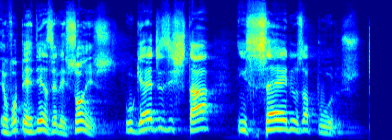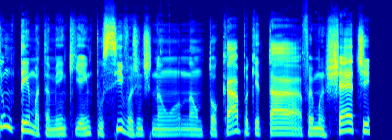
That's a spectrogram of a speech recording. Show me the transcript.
eu vou perder as eleições? O Guedes está em sérios apuros. Tem um tema também que é impossível a gente não, não tocar, porque tá, foi manchete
